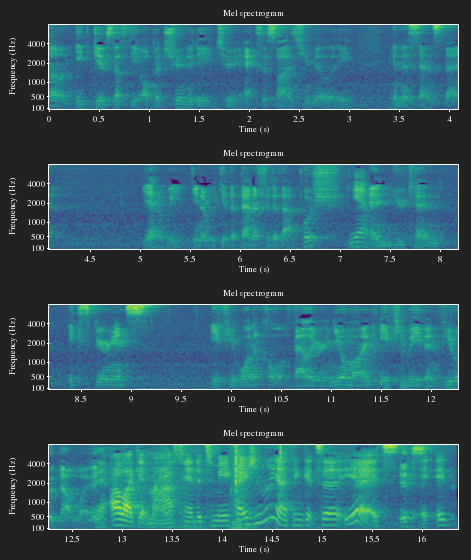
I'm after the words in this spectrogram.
Um, it gives us the opportunity to exercise humility in the sense that, yeah, we you know we get the benefit of that push, Yeah. and you can experience. If you want to call it failure in your mind, if you even view it that way, Yeah, I like getting my ass handed to me occasionally. I think it's a yeah. It's It's- it. it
